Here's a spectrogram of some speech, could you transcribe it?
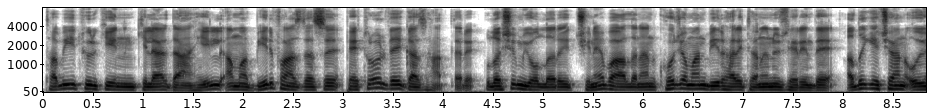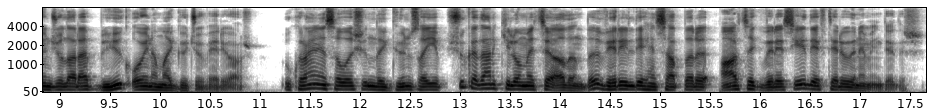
tabii Türkiye'ninkiler dahil ama bir fazlası petrol ve gaz hatları, ulaşım yolları Çin'e bağlanan kocaman bir haritanın üzerinde adı geçen oyunculara büyük oynama gücü veriyor. Ukrayna Savaşı'nda gün sayıp şu kadar kilometre alındı, verildi hesapları artık veresiye defteri önemindedir.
